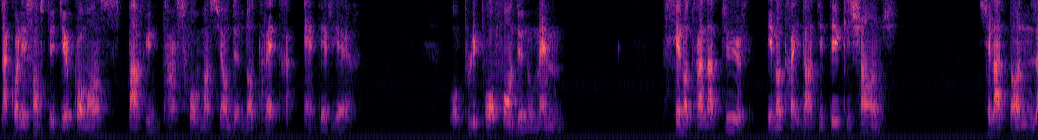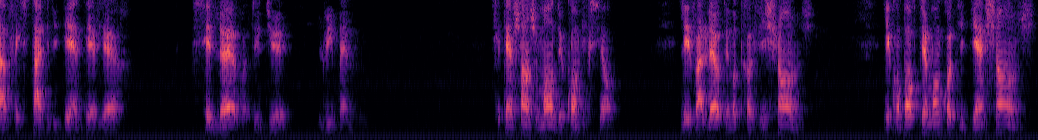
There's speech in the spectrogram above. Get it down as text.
La connaissance de Dieu commence par une transformation de notre être intérieur, au plus profond de nous-mêmes. C'est notre nature et notre identité qui change. Cela donne la vraie stabilité intérieure. C'est l'œuvre de Dieu lui-même. C'est un changement de conviction. Les valeurs de notre vie changent. Les comportements quotidiens changent.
